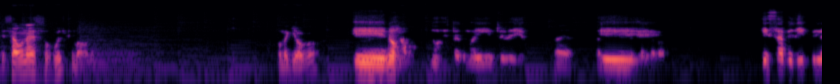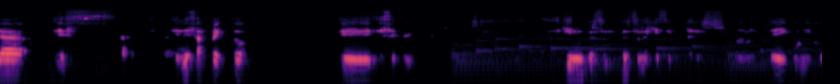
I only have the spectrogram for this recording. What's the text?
Esa es una de sus últimas, ¿o no? ¿O me equivoco? Eh, no, no, está como ahí entre medio. Ah, Eh, esa película es, en ese aspecto, eh, es espectacular. Tiene un perso- personaje secundario sumamente icónico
